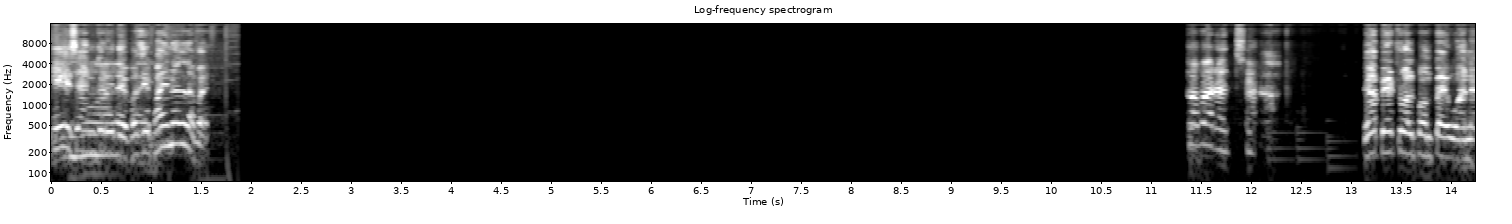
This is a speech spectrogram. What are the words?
એ સાઈન કરી દે પછી ફાઇનલ ને ભાઈ. ખબર જ છે. જ્યાં પેટ્રોલ પંપ આવ્યું અને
